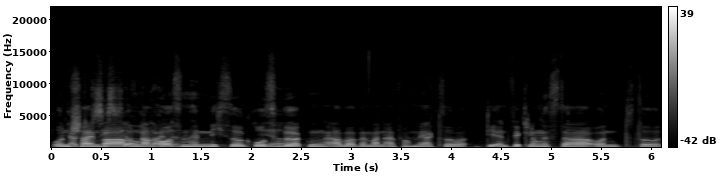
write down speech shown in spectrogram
unscheinbar ja, und nach deine. außen hin nicht so groß wirken, aber wenn man einfach merkt, so die Entwicklung ist da und so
